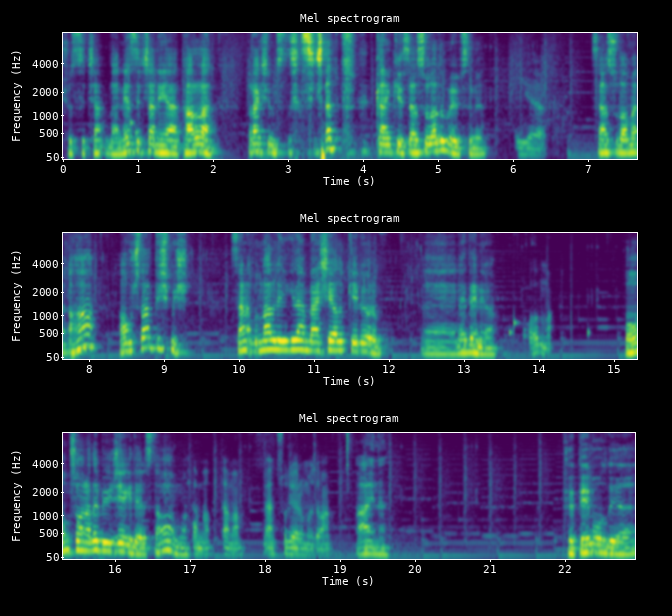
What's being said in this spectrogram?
şu sıçan la ne sıçanı ya tarla. Bırak şimdi sı- sıçan. Kanki sen suladın mı hepsini? Yok. sen sulama aha havuçlar pişmiş. Sen bunlarla ilgilen ben şey alıp geliyorum. Ee, ne deniyor? Oğlum mu? tohum sonra da büyücüye gideriz tamam mı? Tamam tamam. Ben suluyorum o zaman. aynen. Köpeğim oldu ya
